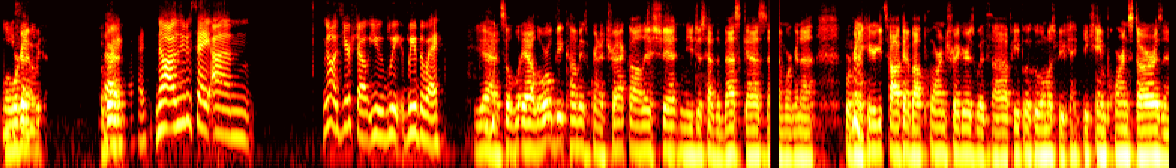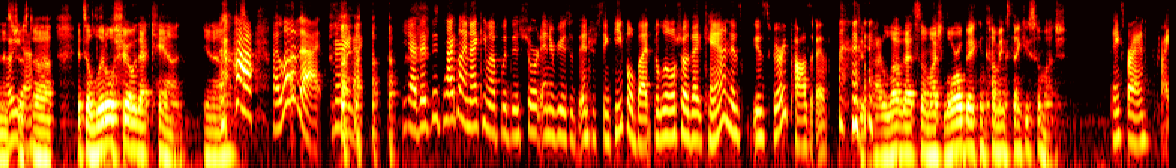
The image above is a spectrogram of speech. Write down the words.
Well, You we're gonna. you- oh, go ahead. go ahead. No, I was going to say, um, no, it's your show. You lead, lead the way. Yeah, so yeah, Laurel B. Cummings, we're gonna track all this shit, and you just have the best guests, and we're gonna we're gonna hear you talking about porn triggers with uh, people who almost beca- became porn stars, and it's Oh, just uh, it's a little show that can, you know. I love that. Very nice. yeah, the, the tagline I came up with is short interviews with interesting people, but the little show that can is is very positive. Dude, I love that so much. Laurel Bacon Cummings, thank you so much. Thanks, Brian. Bye.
